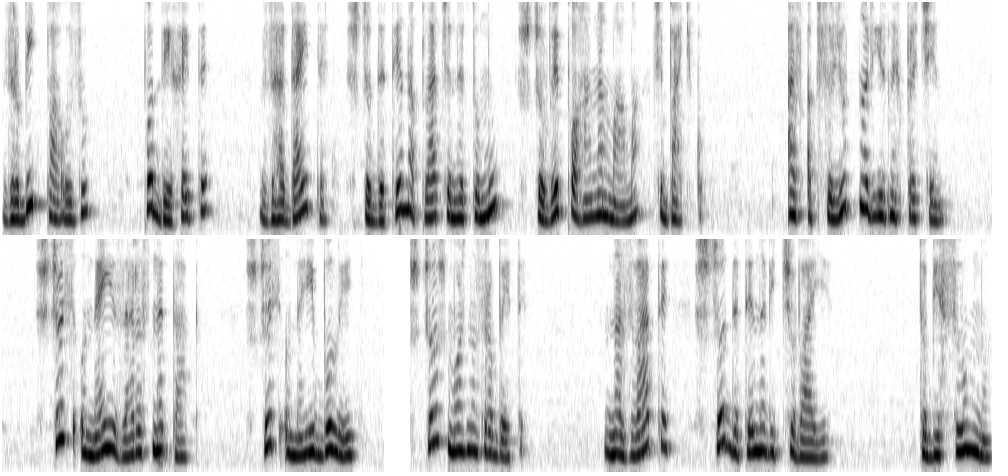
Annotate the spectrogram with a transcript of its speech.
Зробіть паузу, подихайте, згадайте, що дитина плаче не тому, що ви погана мама чи батько, а з абсолютно різних причин. Щось у неї зараз не так, щось у неї болить. Що ж можна зробити? Назвати, що дитина відчуває. Тобі сумно,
